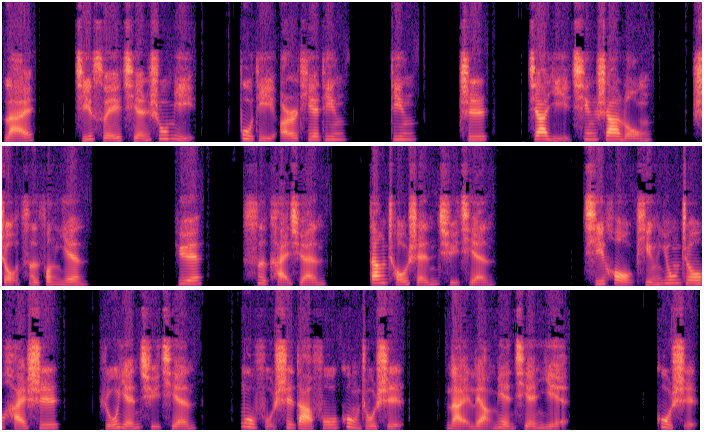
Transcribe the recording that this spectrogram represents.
来，即随前书密，布地而贴丁，丁之，加以轻沙龙，首自封焉。曰：四凯旋，当酬神取钱。其后平雍州还师，如言取钱，幕府士大夫共注事，乃两面钱也。故事：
